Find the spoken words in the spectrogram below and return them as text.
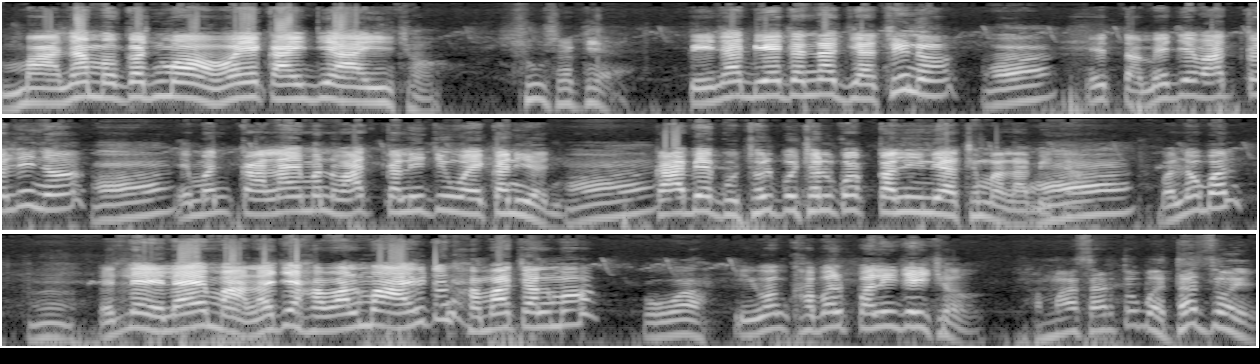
મારા મગજમાં હવે એક આઈડિયા આવી છે. શું શકે પેલા બે જણના જ્યાં છે ને એ તમે જે વાત કરી ને એ મને કાલા મને વાત કરી હતી હું? એકની જ કા બે ગુછલ પૂછલ કોક કરી લે છે માલા બીજા. બરોબર? એટલે એલા એ માલા જે હવાલમાં આવ્યું હતું ને સમાચારમાં ઈવન ખબર પડી જઈ છે. સમાચાર તો બધા જ હોય.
